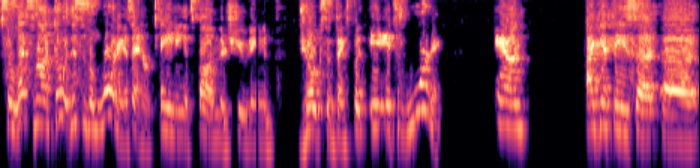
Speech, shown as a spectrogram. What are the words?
So let's not do it. This is a warning. It's entertaining, it's fun, there's shooting and jokes and things, but it's a warning. And I get these uh,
